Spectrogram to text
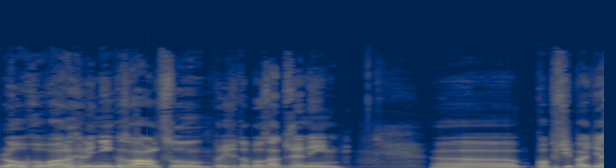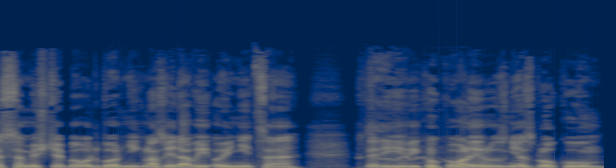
louhoval hliník z válců, protože to byl zadřený po případě jsem ještě byl odborník na zvědavý ojnice, který vykukovali různě z bloků.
